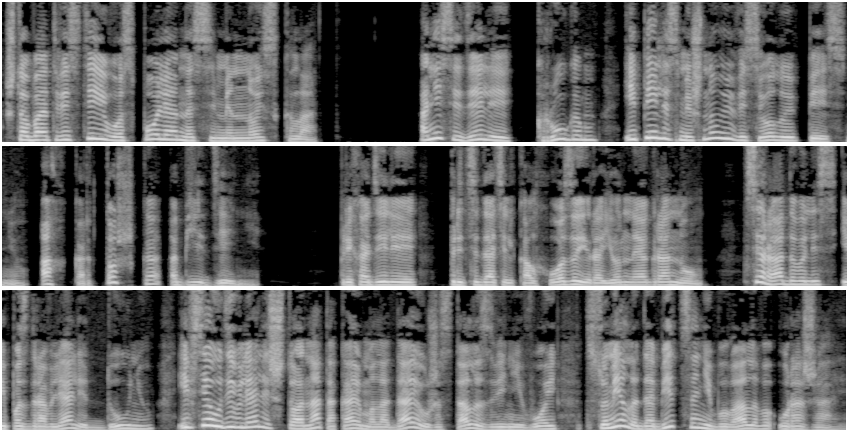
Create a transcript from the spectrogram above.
чтобы отвезти его с поля на семенной склад. Они сидели кругом и пели смешную веселую песню «Ах, картошка, объедение». Приходили председатель колхоза и районный агроном. Все радовались и поздравляли Дуню, и все удивлялись, что она такая молодая уже стала звеньевой, сумела добиться небывалого урожая.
